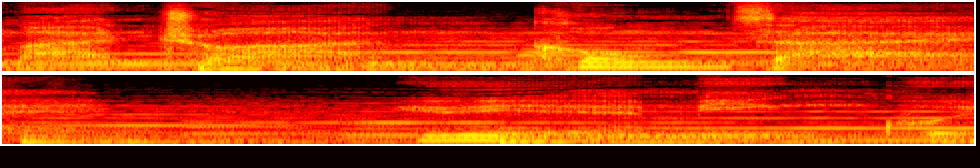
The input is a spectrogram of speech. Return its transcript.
满船空载月明归。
